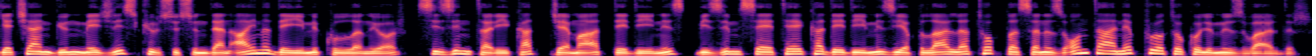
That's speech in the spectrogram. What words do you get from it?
geçen gün meclis kürsüsünden aynı deyimi kullanıyor, sizin tarikat, cemaat dediğiniz, bizim STK dediğimiz yapılarla toplasanız 10 tane protokolümüz vardır.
